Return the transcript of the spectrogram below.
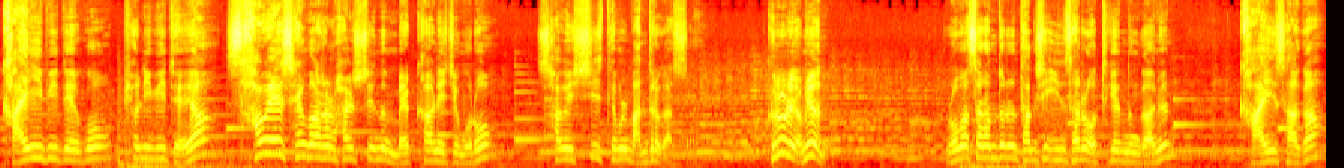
가입이 되고 편입이 돼야 사회생활을 할 수 있는 메커니즘으로 사회 시스템을 만들어 갔어요. 그러려면 로마 사람들은 당시 인사를 어떻게 했는가 하면 가이사가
